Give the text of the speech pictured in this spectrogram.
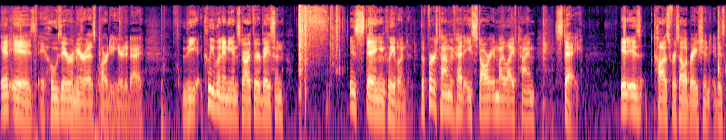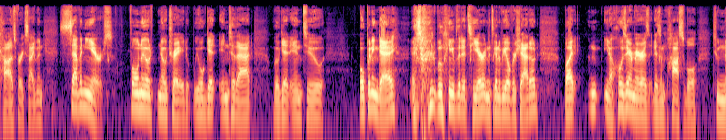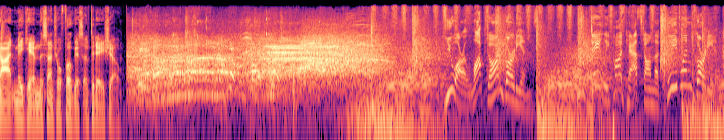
It is a Jose Ramirez party here today. The Cleveland Indians star third baseman is staying in Cleveland. The first time we've had a star in my lifetime stay. It is cause for celebration. It is cause for excitement. Seven years, full no, no trade. We will get into that. We'll get into opening day. It's hard to believe that it's here and it's going to be overshadowed. But, you know, Jose Ramirez, it is impossible to not make him the central focus of today's show. You are Locked On Guardians, your daily podcast on the Cleveland Guardians,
